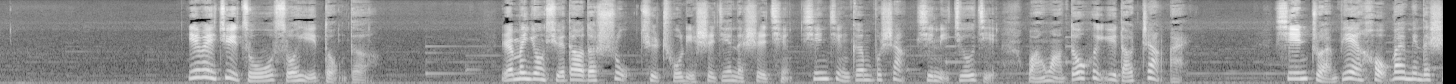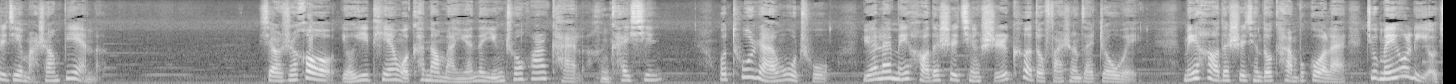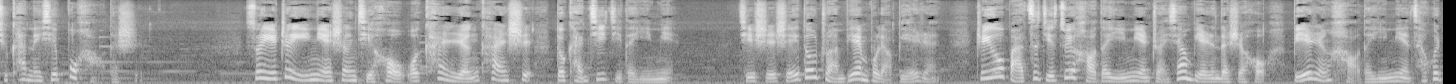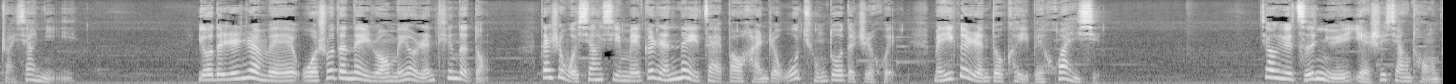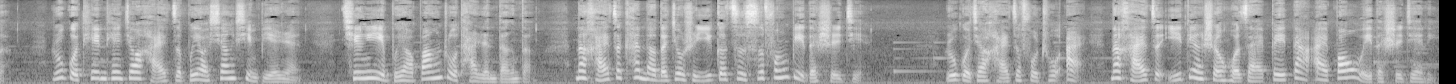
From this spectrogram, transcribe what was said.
因为具足，所以懂得。人们用学到的术去处理世间的事情，心境跟不上，心里纠结，往往都会遇到障碍。心转变后，外面的世界马上变了。小时候有一天，我看到满园的迎春花开了，很开心。我突然悟出。原来美好的事情时刻都发生在周围，美好的事情都看不过来，就没有理由去看那些不好的事。所以这一念升起后，我看人看事都看积极的一面。其实谁都转变不了别人，只有把自己最好的一面转向别人的时候，别人好的一面才会转向你。有的人认为我说的内容没有人听得懂。但是我相信每个人内在包含着无穷多的智慧，每一个人都可以被唤醒。教育子女也是相同的。如果天天教孩子不要相信别人，轻易不要帮助他人等等，那孩子看到的就是一个自私封闭的世界。如果教孩子付出爱，那孩子一定生活在被大爱包围的世界里。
